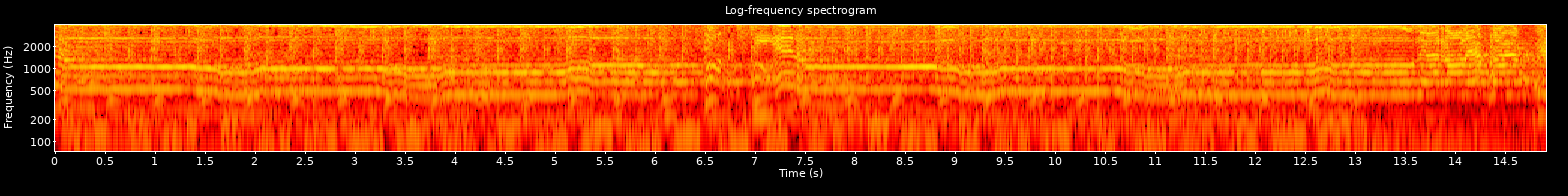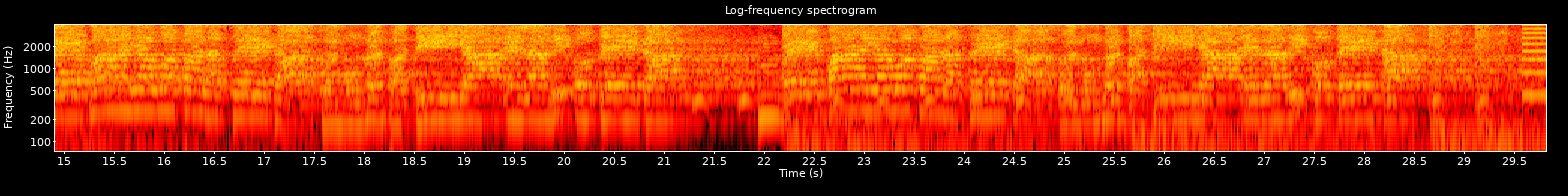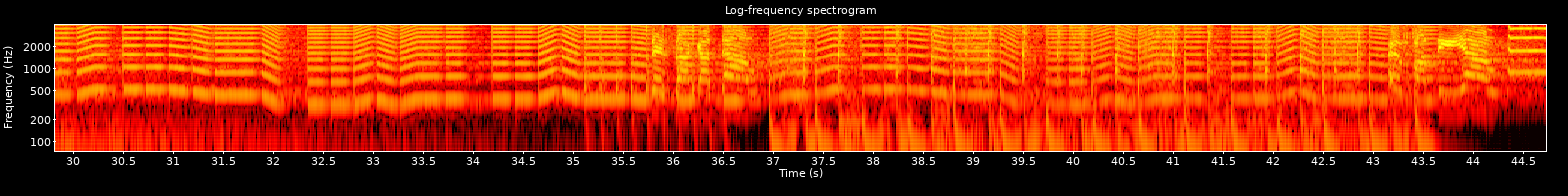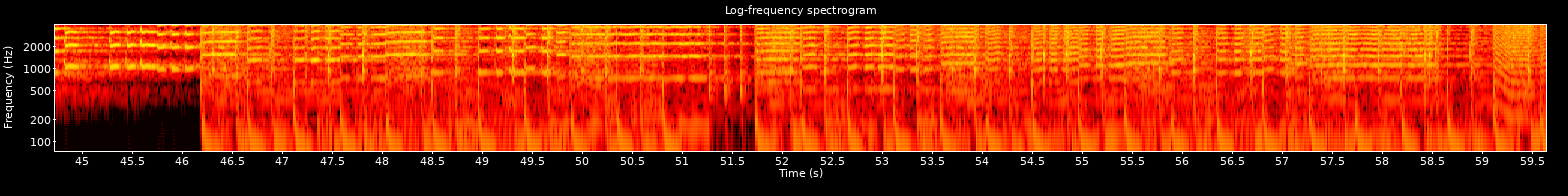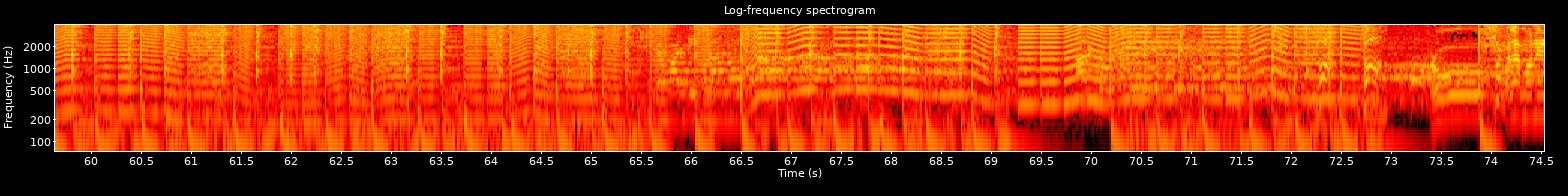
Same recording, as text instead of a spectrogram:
Todo el mundo en patilla en la discoteca. Beba y agua para la seca. Todo el mundo en patilla en la discoteca.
